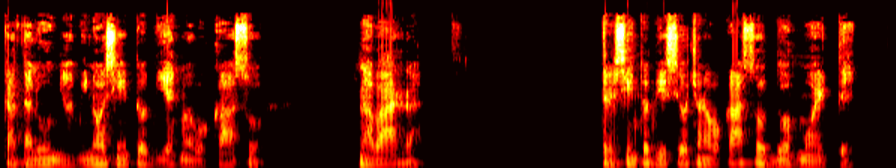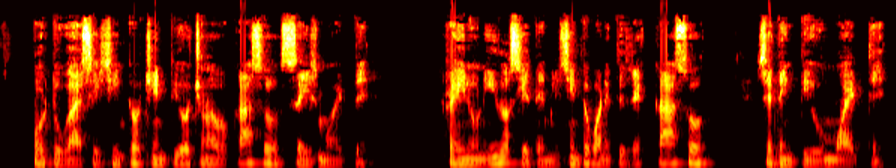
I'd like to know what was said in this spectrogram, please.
Cataluña, 1.910 nuevos casos. Navarra, 318 nuevos casos, 2 muertes. Portugal, 688 nuevos casos, 6 muertes. Reino Unido, 7.143 casos, 71 muertes.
